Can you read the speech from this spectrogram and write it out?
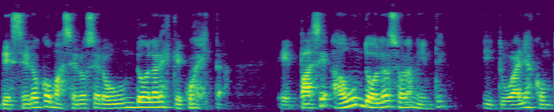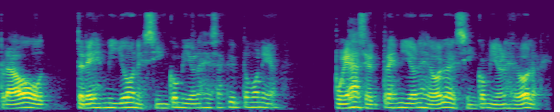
de 0,001 dólares que cuesta eh, pase a un dólar solamente y tú hayas comprado 3 millones, 5 millones de esas criptomonedas, puedes hacer 3 millones de dólares, 5 millones de dólares.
